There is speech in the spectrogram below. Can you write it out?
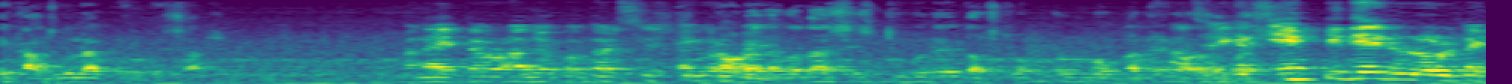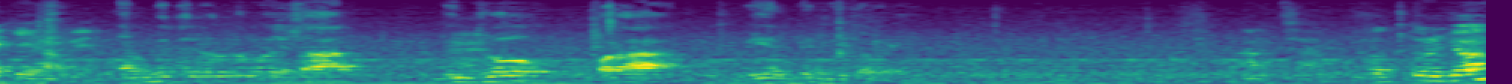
এই কাজগুলা করবে স্যার। মানে একটা অরাজকতার সৃষ্টি একটা করবে? সৃষ্টি করে দশ লক্ষ লোক আনে আচ্ছা এখানে এমপিদের রোলটা কি হবে? এমপিদের হলো স্যার বিদ্রোহ করা বিএনপির ভিতরে। আচ্ছা সত্তর জন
